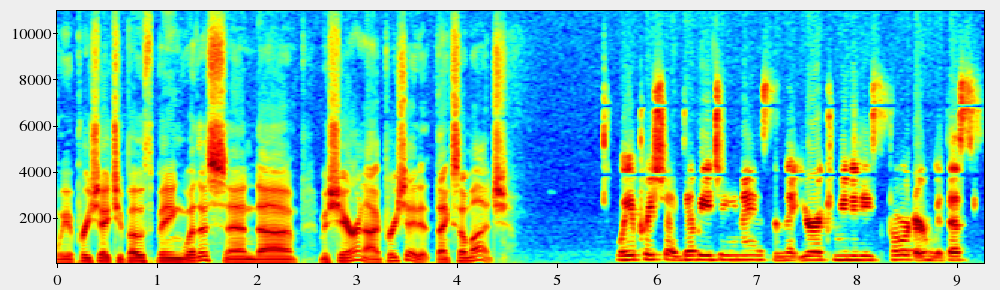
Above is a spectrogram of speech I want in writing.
we appreciate you both being with us. And uh, Ms. Sharon, I appreciate it. Thanks so much. We appreciate WGNS and that you're a community supporter with us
